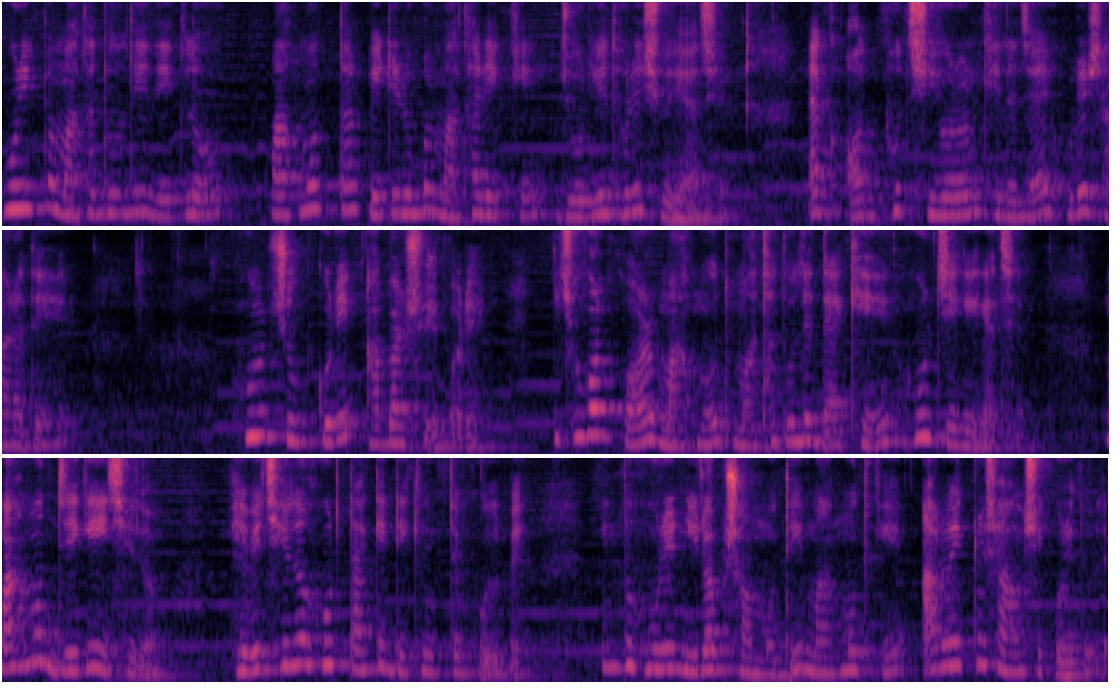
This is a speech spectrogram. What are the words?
হুর একটু মাথা তুলতেই দেখল মাহমুদ তার পেটের উপর মাথা রেখে জড়িয়ে ধরে শুয়ে আছে। এক অদ্ভুত শিহরণ খেলে যায় হুরের সারা দেহে। হুর চুপ করে আবার শুয়ে পড়ে। কিছুক্ষণ পর মাহমুদ মাথা তুলে দেখে হুর জেগে গেছে। মাহমুদ জেগেই ছিল। ভেবেছিল হুর তাকে ডেকে উঠতে বলবে। কিন্তু হুরের নীরব সম্মতি মাহমুদকে আরও একটু সাহসী করে তোলে।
